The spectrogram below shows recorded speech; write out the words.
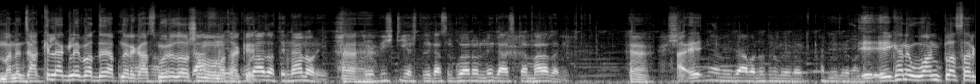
মানে ঝাঁকি লাগলে বাদে আপনার গাছ মরে যাওয়ার সম্ভাবনা থাকে। গোড়া যাতে না নড়ে হ্যাঁ। বৃষ্টি আসতে গাছের গোড়া নড়লে গাছটা মারা যাবে। হ্যাঁ। আর এ- সেজন্য আমি যে আবার নতুন করে খাটিয়ে করে এইখানে ওয়ান প্লাস আর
